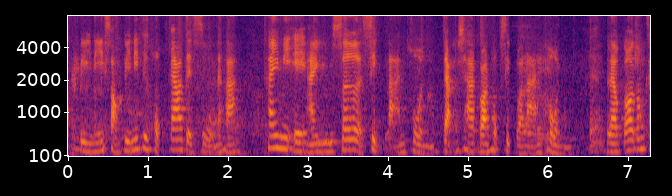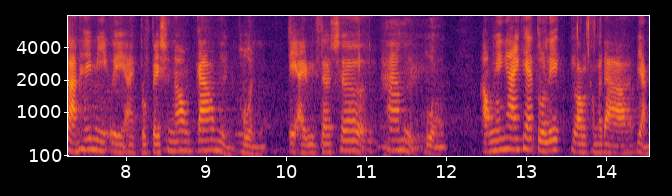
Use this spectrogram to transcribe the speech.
2 ปีนี้ 2 ปีนี้คือ 6970 นะคะ ให้มี AI user 10 ล้านคน จากประชากร 60 กว่าล้านคน แล้วก็ต้องการให้มี AI professional 90,000 คน AI researcher 50,000 คน เอาง่ายๆ แค่ตัวเลขเราธรรมดาอย่าง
